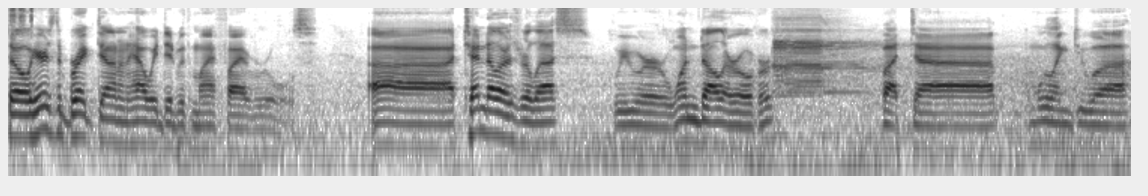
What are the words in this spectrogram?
So here's the breakdown on how we did with my five rules. Uh, ten dollars or less. We were one dollar over, but uh, I'm willing to uh,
